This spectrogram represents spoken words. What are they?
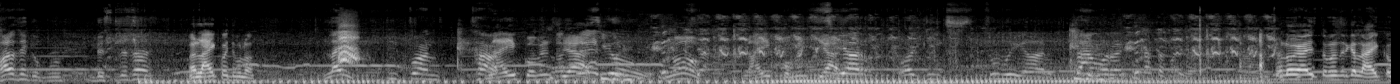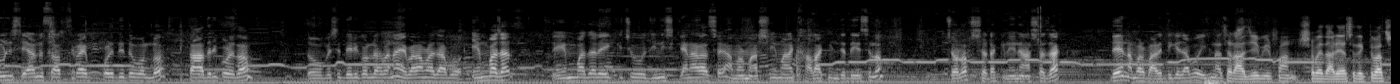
ভালো থেকো লাইক করে বলো like like comment share. No like comment share কথা পারে চলো গাইজ তোমাদেরকে লাইক কমেন্ট শেয়ার সাবস্ক্রাইব করে দিতে বলল। তাড়াতাড়ি করে দাও। তো বেশি দেরি করলে হবে না। এবার আমরা যাব এম বাজার। তো এম বাজারে কিছু জিনিস কেনার আছে। আমার মাসি মানে খালা কিনতে দিয়েছিল। চলো, সেটা কিনে নিয়ে আসা যাক। দেন আমার বাড়ি থেকে যাব। এখানে আছে রাজীব, ইরফান, সবাই দাঁড়িয়ে আছে, দেখতে পাচ্ছ?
